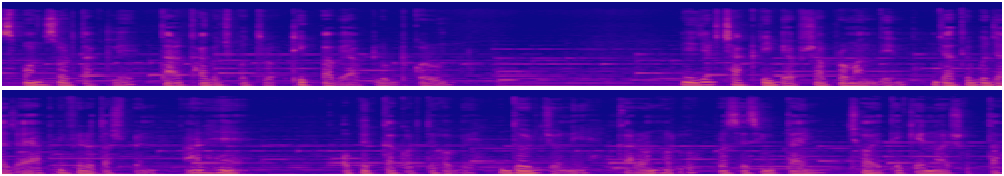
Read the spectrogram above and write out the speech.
স্পন্সর থাকলে তার কাগজপত্র ঠিকভাবে আপলোড করুন। নিজের চাকরি, ব্যবসা প্রমাণ দিন, যাতে বোঝা যায় আপনি ফেরত আসবেন। আর হ্যাঁ অপেক্ষা করতে হবে ধৈর্য নিয়ে, কারণ হলো প্রসেসিং টাইম ছয় থেকে নয় সপ্তাহ।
